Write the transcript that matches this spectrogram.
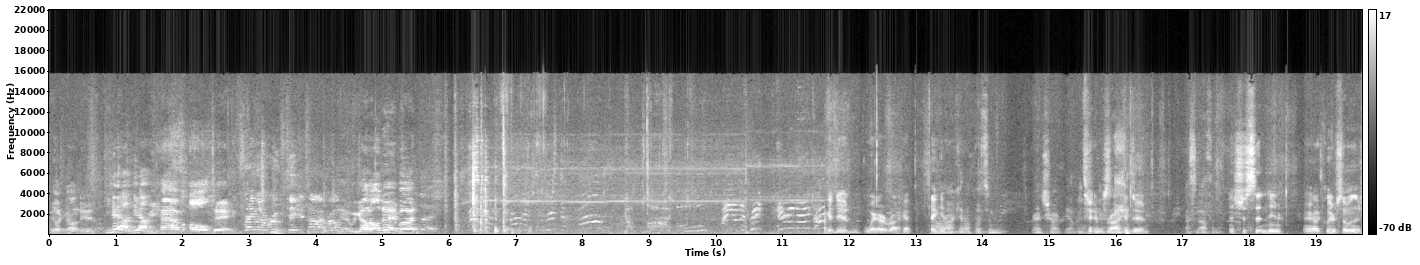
Be like, no, dude. Yeah, yeah. We have all day. Framing a roof. Take your time, bro. Yeah, we got all day, bud. Rocket, dude. Wear it, rocket. Take All it. right, can I put some red sharpie on that? Dude, rocket, dude. That's nothing. It's just sitting here. I gotta clear some of this.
